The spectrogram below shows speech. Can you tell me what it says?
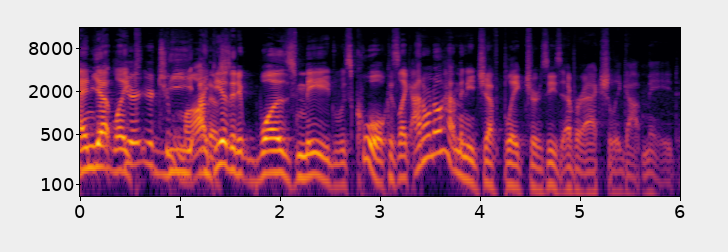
And yet, like You're- you're the modest. idea that it was made was cool because, like, I don't know how many Jeff Blake jerseys ever actually got made.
